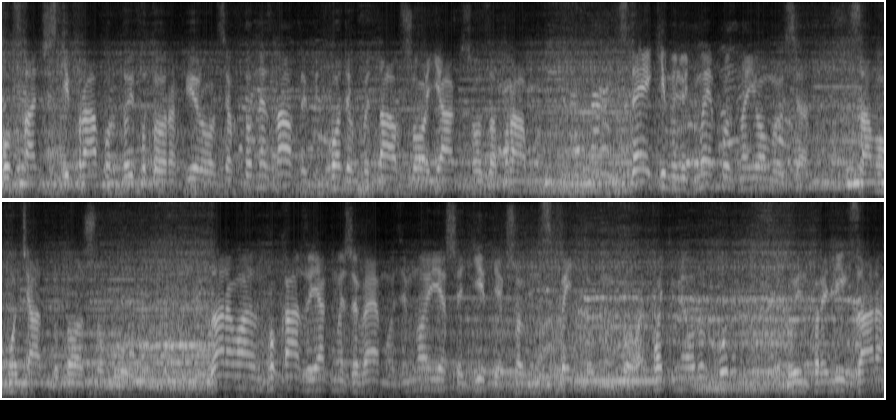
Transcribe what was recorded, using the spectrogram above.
повстанчий прапор, той фотографувався. Хто не знав, той підходив, питав, що, як, що за прапор. З деякими людьми познайомився з самого початку того, що було. Зараз вам покажу, як ми живемо. Зі мною є ще дід, якщо він спить, то нікого. Потім його розбудить, бо він приліг зараз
